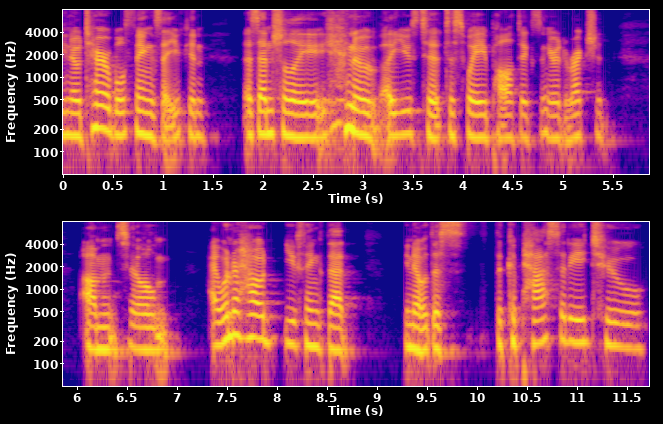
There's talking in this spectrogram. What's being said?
you know, terrible things that you can essentially, you know, used to to sway politics in your direction. Um, so I wonder how you think that, you know, this the capacity to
